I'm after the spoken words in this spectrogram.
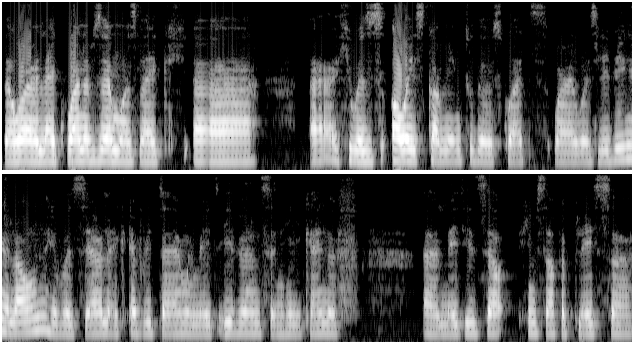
There were like one of them was like uh, he was always coming to the squats where I was living alone. He was there like every time we made events, and he kind of uh, made himself himself a place uh,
